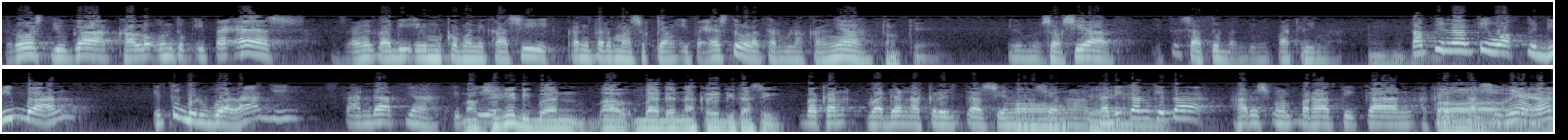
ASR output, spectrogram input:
Terus juga kalau untuk IPS, misalnya tadi ilmu komunikasi kan termasuk yang IPS tuh latar belakangnya Oke. ilmu sosial itu satu banding 45. Mhm. Tapi nanti waktu di ban itu berubah lagi standarnya. Itu ya. Maksudnya di ban- ba- badan akreditasi. bahkan badan akreditasi Oh, nasional. oke. Tadi kan kita harus memperhatikan akreditasinya Oh, iya. kan.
